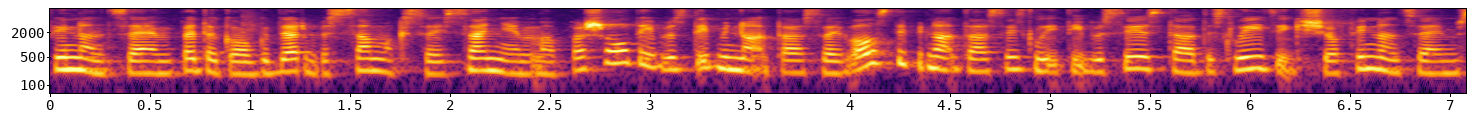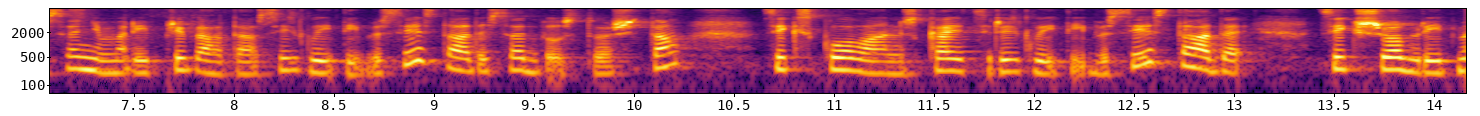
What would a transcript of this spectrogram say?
finansējumu pedagoģa darba samaksai saņem pašvaldības dibinātās vai valsts dibinātās izglītības iestādes, līdzīgi šo finansējumu saņem arī privātās izglītības iestādes atbilstoši tam, cik skolēnu skaits ir izglītības iestādē, cik šobrīd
